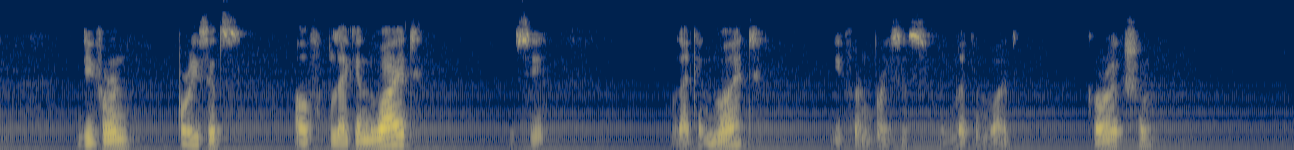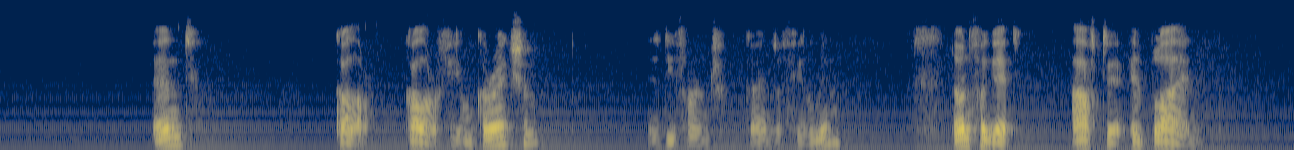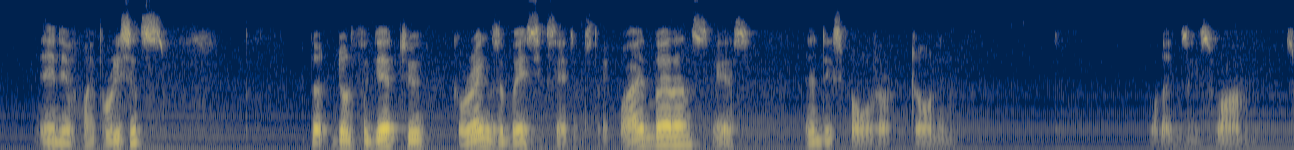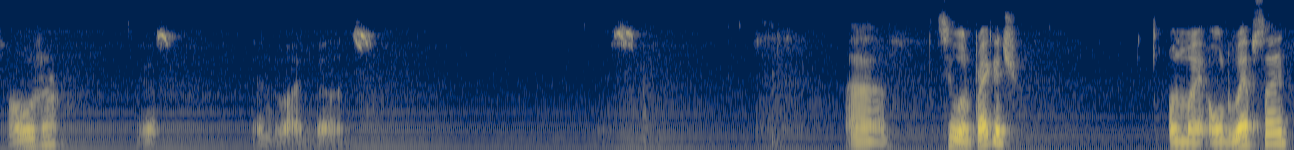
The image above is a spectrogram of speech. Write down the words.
different presets of black and white you see black and white different braces black and white correction and color. Color film correction is different kinds of filming. Don't forget after applying any of my presets don't forget to correct the basic settings like white balance yes and exposure toning like this one. Exposure yes and white balance. Yes. Uh, silver package on my old website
